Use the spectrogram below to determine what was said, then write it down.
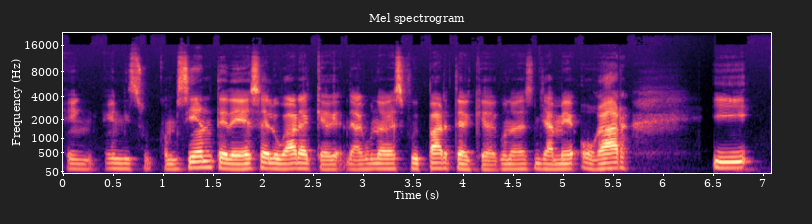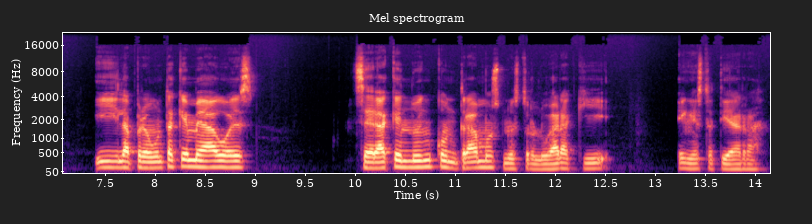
en, en mi subconsciente de ese lugar al que alguna vez fui parte, al que alguna vez llamé hogar. Y, y la pregunta que me hago es, ¿será que no encontramos nuestro lugar aquí en esta tierra?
